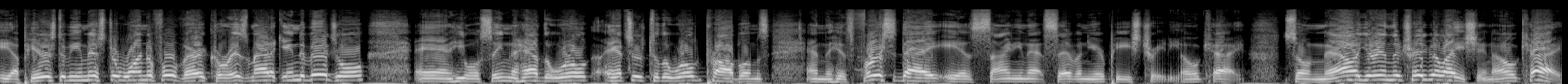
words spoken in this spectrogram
he appears to be Mr. Wonderful, very charismatic individual, and he will seem to have the world answers to the world problems, and the, his first day is signing that seven year peace peace treaty. Okay. So now you're in the tribulation. Okay.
